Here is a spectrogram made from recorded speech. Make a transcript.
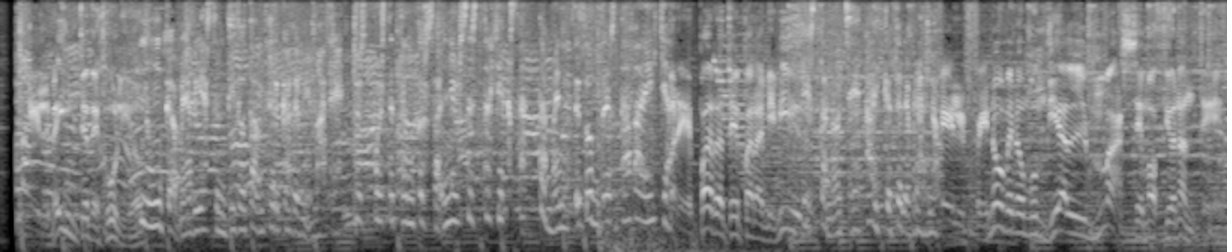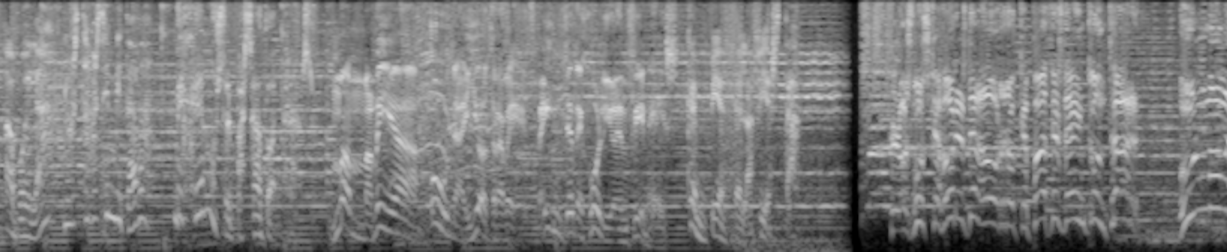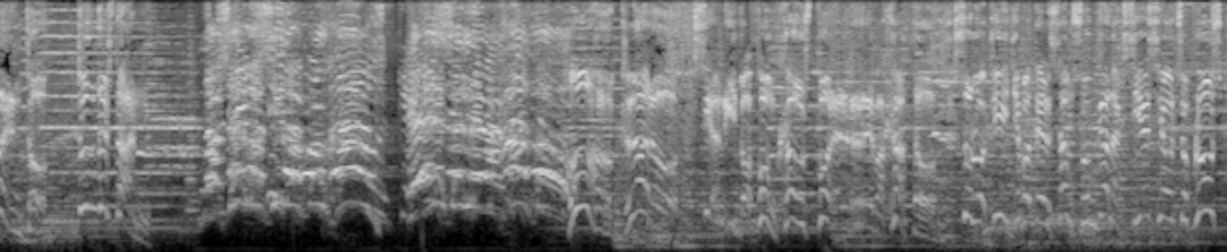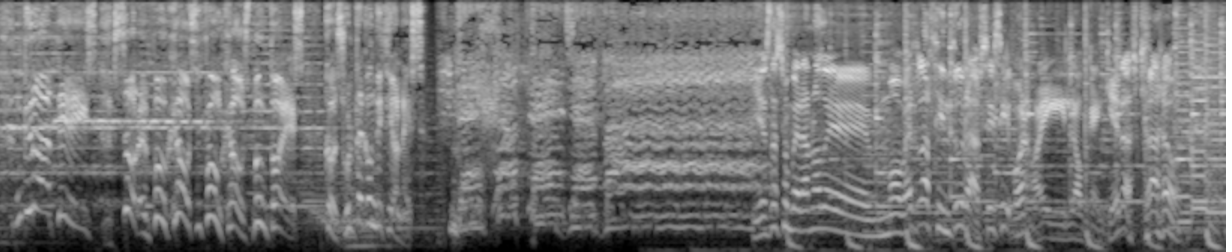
20 de julio. Nunca me había sentido tan cerca de mi madre. Después de tantos años estoy exactamente donde estaba ella. Prepárate para vivir. Esta noche hay que celebrarlo. El fenómeno mundial más emocionante. Abuela, no estabas invitada. Dejemos el pasado atrás. Mamma mía, una y otra vez. 20 de julio en cines. Que empiece la fiesta. Los buscadores del ahorro capaces de encontrar. ¡Un momento! ¿Dónde claro! Se han ido a Funhouse por el rebajazo. Solo aquí llévate el Samsung Galaxy S8 Plus gratis. Solo en Funhouse y Funhouse.es. Consulta condiciones. Déjate llevar. Y este es un verano de mover la cintura, sí, sí, bueno, y lo que quieras, claro.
